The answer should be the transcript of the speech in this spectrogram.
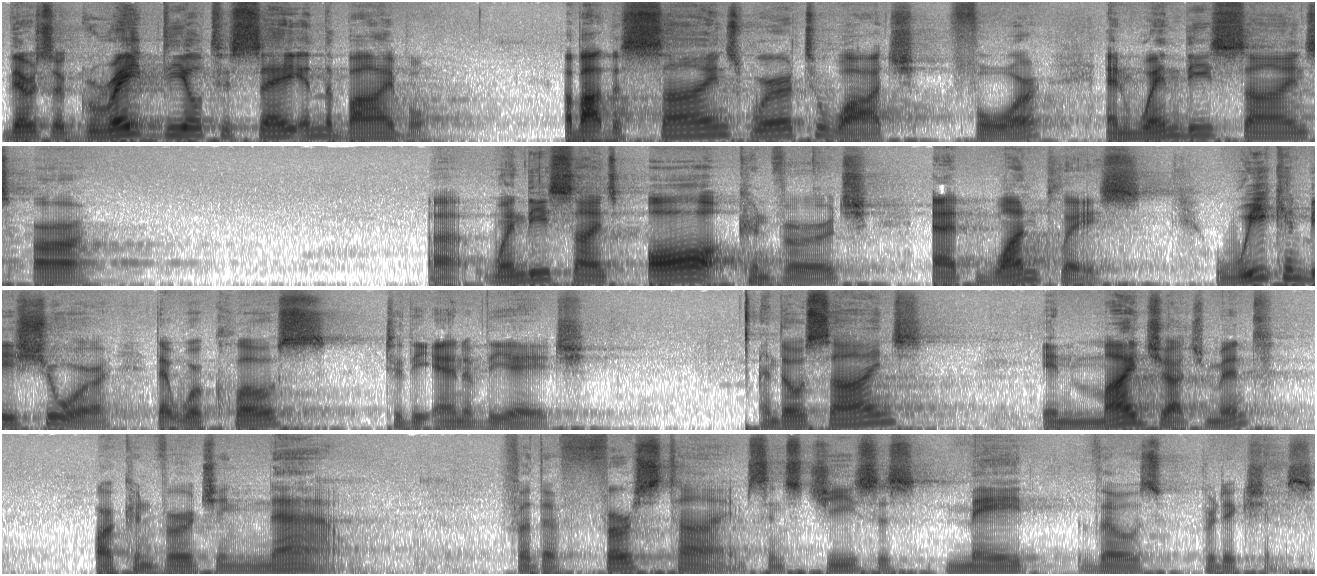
There's a great deal to say in the Bible about the signs we're to watch for and when these signs are uh, when these signs all converge at one place, we can be sure that we're close to the end of the age. And those signs, in my judgment, are converging now for the first time since Jesus made those predictions.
